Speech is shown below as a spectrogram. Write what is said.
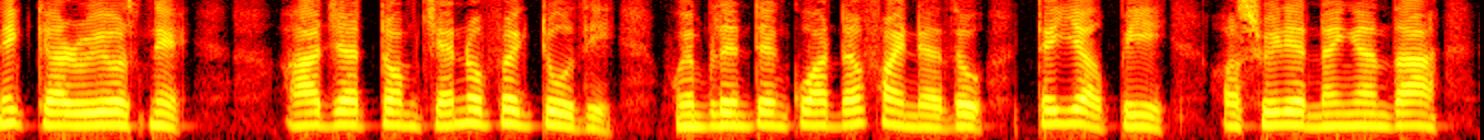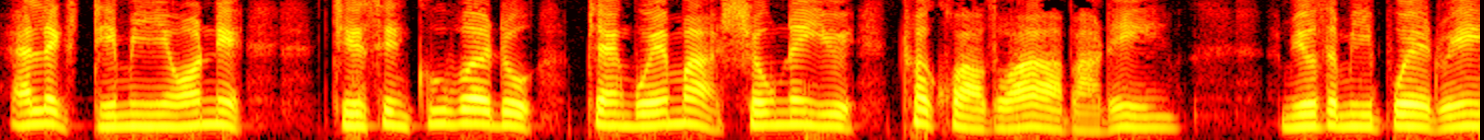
Nick Kyrgios နှင့်အာဂျာတမ်ဂျန်နိုဗစ်တို့သည်ဝင်ဘလင်တန်ကွာတာဖိုင်နယ်သို့တက်ရောက်ပြီးဩစတြေးလျနိုင်ငံသားအလက်စ်ဒီမီယွန်နှင့်ဂျေဆင်ကူဘာတို့ပြိုင်ပွဲမှရှုံးနိမ့်၍ထွက်ခွာသွားရပါတယ်။အမျိုးသမီးပွဲတွင်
